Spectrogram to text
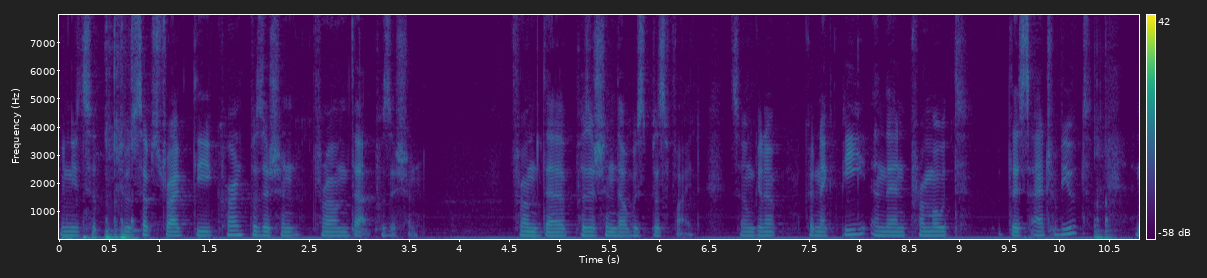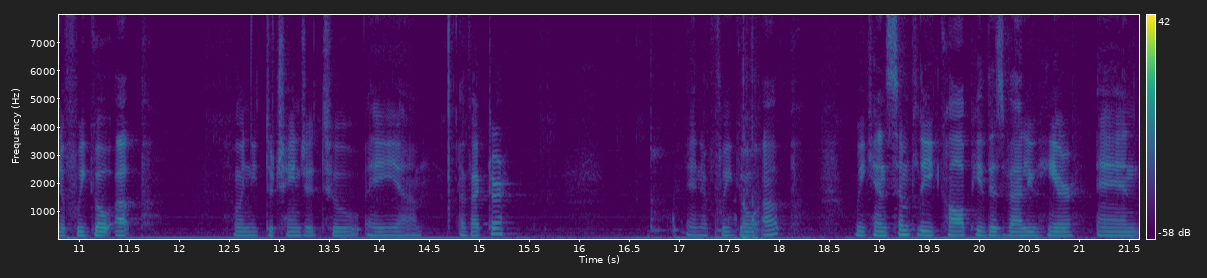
we need to, subtract the current position from that position, from the position that we specified. So I'm going to connect P and then promote this attribute. And if we go up, we need to change it to a, um, a vector. And if we go up, we can simply copy this value here and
